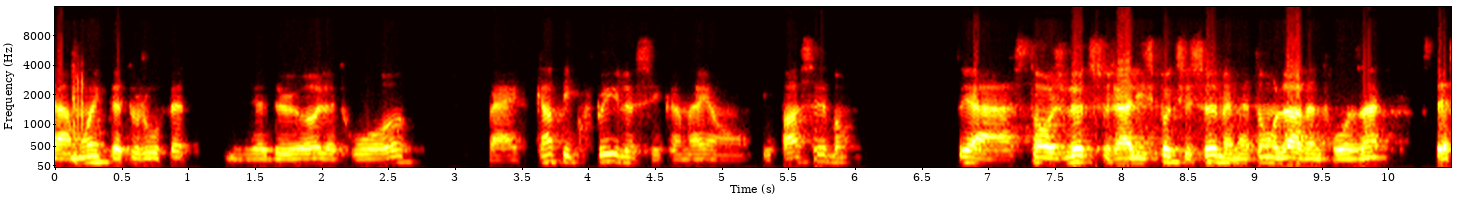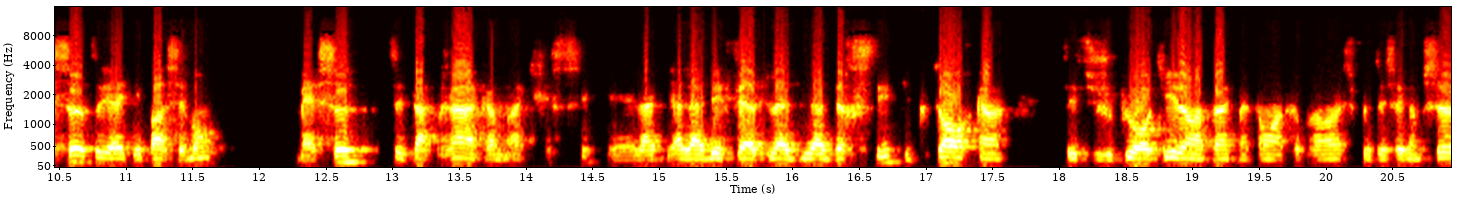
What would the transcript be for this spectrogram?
à moins que tu aies toujours fait le 2A, le 3A, ben, quand t'es coupé, là, c'est comme, hey, on, t'es pas assez bon sais, à cet âge-là, tu réalises pas que c'est ça, mais mettons, là, à 23 ans, c'était ça, tu sais, t'es pas assez bon. Mais ça, tu apprends comme à la, la défaite, l'adversité, puis plus tard, quand tu joues plus au hockey là, en tant que, mettons, entrepreneur, je peux dire comme ça,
